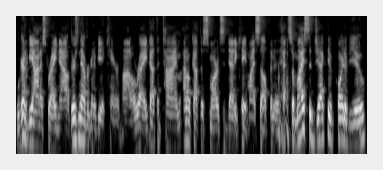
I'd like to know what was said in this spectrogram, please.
we're going to be honest right now. There's never going to be a Kinger model, right? Got the time. I don't got the smarts to dedicate myself into that. So my subjective point of view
